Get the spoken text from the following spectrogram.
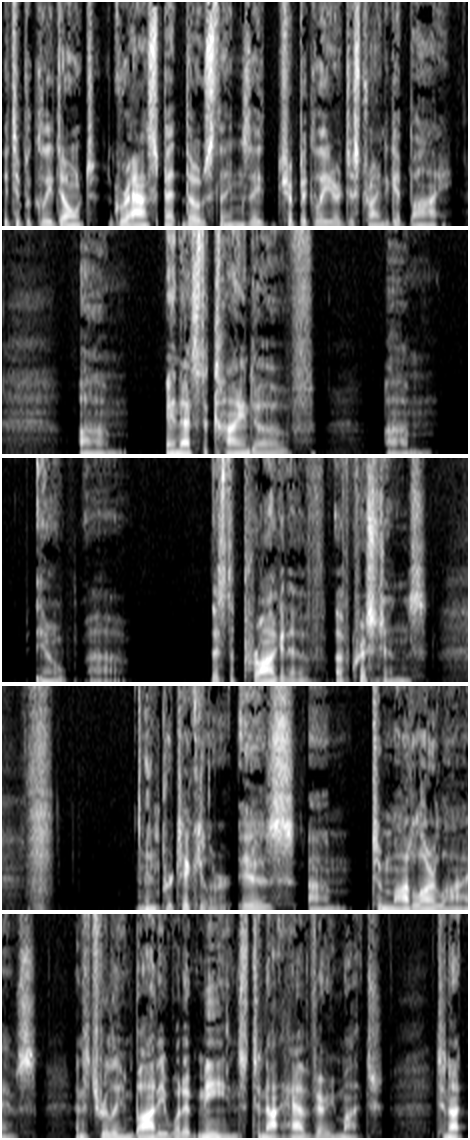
They typically don't grasp at those things. They typically are just trying to get by. Um, and that's the kind of, um, you know, uh, that's the prerogative of Christians in particular is um, to model our lives and to truly embody what it means to not have very much, to not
